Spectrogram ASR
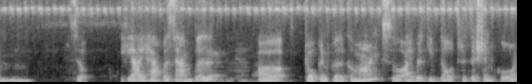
Mm. So here I have a sample uh, token curl command. So I will give the authorization code.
